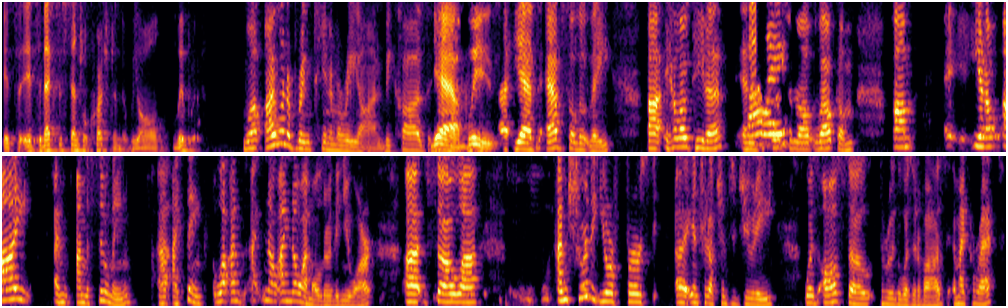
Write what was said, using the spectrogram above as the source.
It's it's an existential question that we all live with. Well, I want to bring Tina Marie on because yeah, please. Uh, yes, absolutely. Uh, hello, Tina, and Hi. first of all, welcome. Um, eh, you know, I I'm I'm assuming uh, I think well I'm I, no I know I'm older than you are, uh, so uh, I'm sure that your first uh, introduction to Judy was also through The Wizard of Oz. Am I correct?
